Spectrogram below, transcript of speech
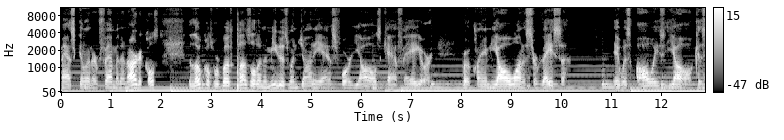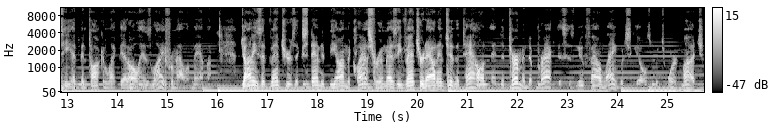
masculine or feminine articles. The locals were both puzzled and amused when Johnny asked for y'all's cafe or proclaimed y'all want a cerveza. It was always y'all because he had been talking like that all his life from Alabama. Johnny's adventures extended beyond the classroom as he ventured out into the town and determined to practice his newfound language skills, which weren't much.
